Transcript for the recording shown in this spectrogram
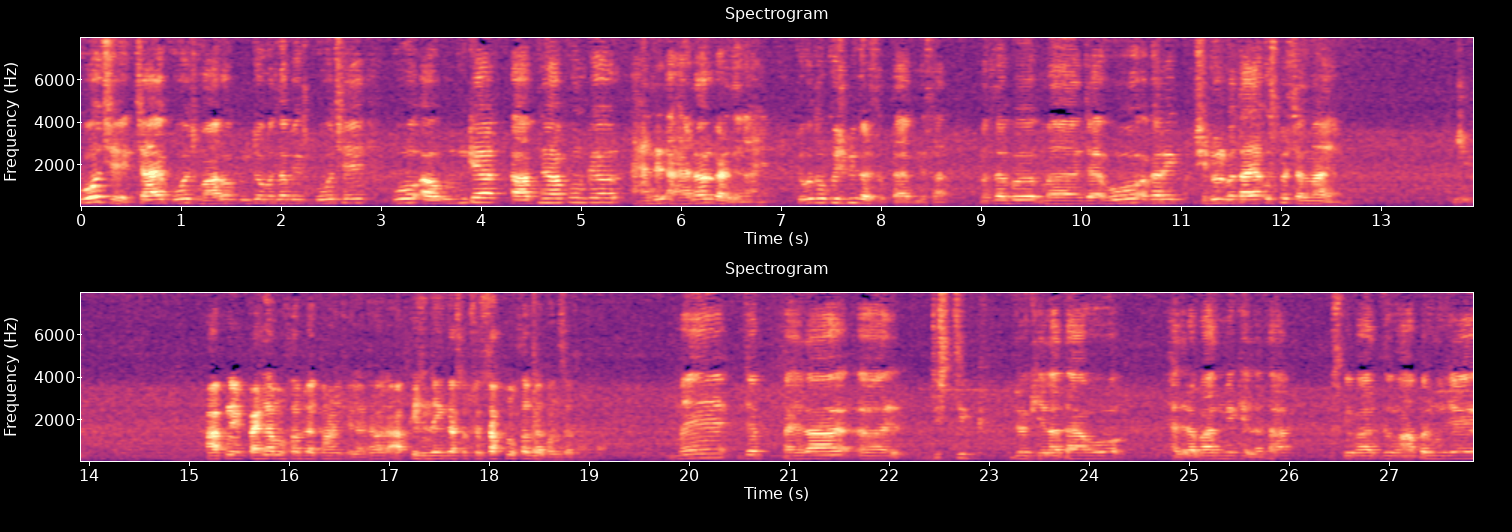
कोच है चाहे कोच मारो पीटो मतलब एक कोच है वो उनके अपने आप को उनके और हैंड हैंड ओवर कर देना है। तो वो तो कुछ भी कर सकता है अपने साथ। मतलब मैं वो अगर एक शेड्यूल बताया उस पर चलना है। जी। आपने पहला मुकाबला कहाँ खेला था और आपकी ज़िंदगी का सबसे सख्त मुकाबला कौन सा था? मैं जब पहला डिस्ट्रिक्ट जो खेला था वो हैदराबाद में खेला था। उसके बाद वहाँ पर मुझे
